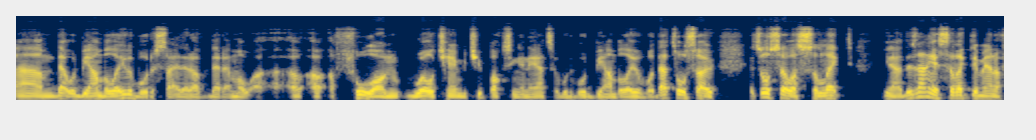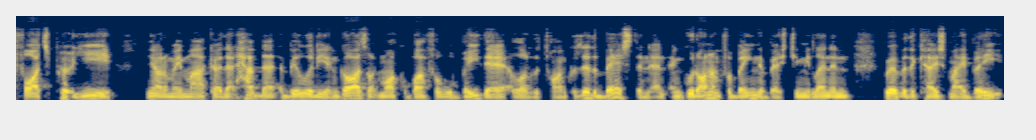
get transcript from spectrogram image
Um, that would be unbelievable to say that I've, that I'm a, a, a full on world championship boxing announcer would would be unbelievable. That's also it's also a select. You know, there's only a select amount of fights per year you know what I mean, Marco, that have that ability. And guys like Michael Buffer will be there a lot of the time because they're the best and, and, and good on them for being the best. Jimmy Lennon, whoever the case may be.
